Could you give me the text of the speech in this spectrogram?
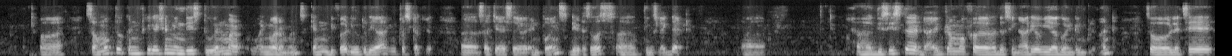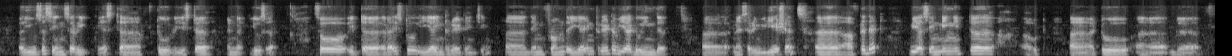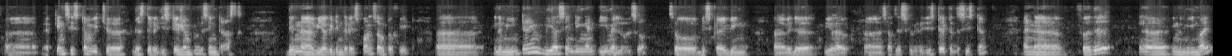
Uh, some of the configuration in these two env environments can differ due to their infrastructure. Uh, such as uh, endpoints, data source, uh, things like that. this is the diagram of the scenario we are going to implement. So let's say a user sends a request to register a user. So it arrives to EI integrator engine. then from the EI integrator, we are doing the necessary mediations. after that, we are sending it out uh, to uh, the uh, backend system which uh, does the registration processing tasks. Then uh, we are getting the response out of it. Uh, in the meantime, we are sending an email also. So describing whether you have successfully registered to the system. And further, in the meanwhile,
